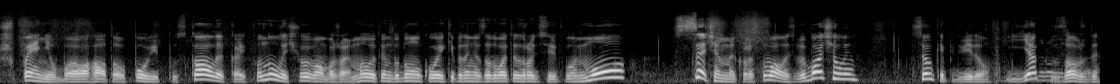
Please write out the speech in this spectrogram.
шпенів багато повідпускали, кайфанули. Чого я вам бажаю? Ми летимо додому, кого які питання задавайте з радістю відповімо. Все, чим ми користувались, ви бачили. Ссылки під відео. Як завжди.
